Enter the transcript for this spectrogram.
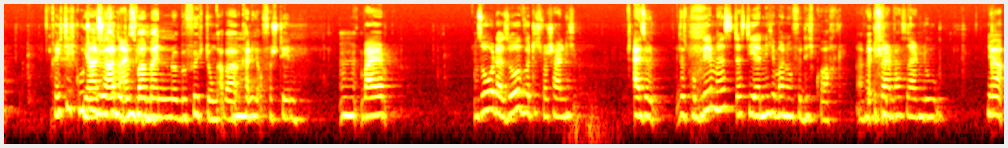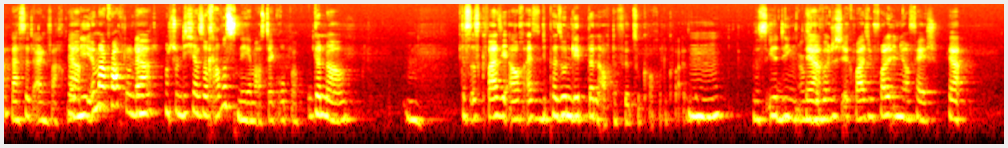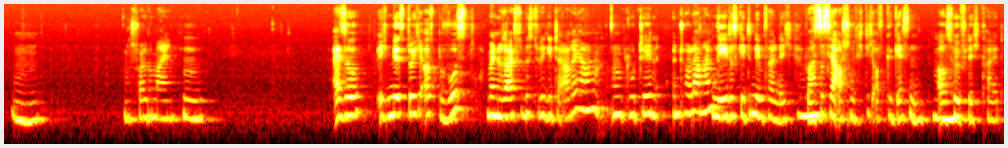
richtig gute Ja, Lösung schade, das anbieten. war meine Befürchtung, aber kann ich auch verstehen. Mhm, Weil so oder so wird es wahrscheinlich. Also, das Problem ist, dass die ja nicht immer nur für dich kocht. Dann würdest du einfach sagen, du Ja, lass es einfach. Wenn Ja. die immer kocht und dann Ja. musst du dich ja so rausnehmen aus der Gruppe. genau. Das ist quasi auch, also die Person lebt dann auch dafür zu kochen quasi. Das ist ihr Ding. Also, Ja. du würdest ihr quasi voll in your face. Ja. Das ist voll gemein. Hm. Also, ich, mir ist durchaus bewusst, Wenn du sagst, du bist Vegetarier und glutenintolerant, nee, das geht in dem Fall nicht. Du hast es ja auch schon richtig oft gegessen, aus Höflichkeit.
